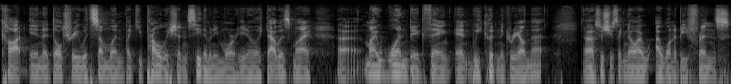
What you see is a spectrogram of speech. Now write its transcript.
caught in adultery with someone like you probably shouldn't see them anymore you know like that was my uh, my one big thing and we couldn't agree on that. Uh, so she's like no i, I want to be friends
